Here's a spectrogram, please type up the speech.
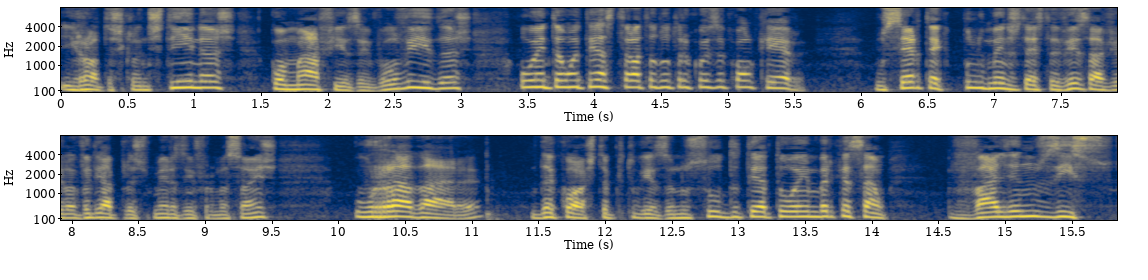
e rotas clandestinas, com máfias envolvidas, ou então até se trata de outra coisa qualquer. O certo é que, pelo menos desta vez, a avaliar pelas primeiras informações, o radar da costa portuguesa no sul detectou a embarcação valha-nos isso.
